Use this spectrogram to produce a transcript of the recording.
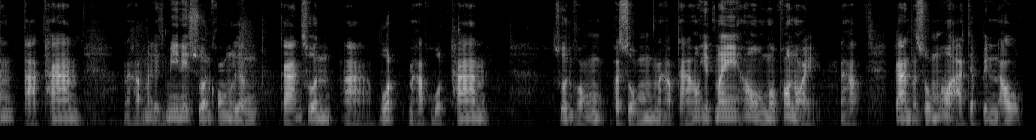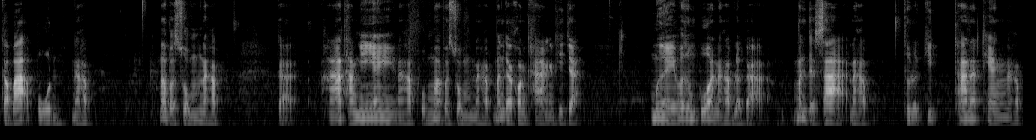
นตากทานนะครับ มันก็จะมีในส่วนของเรื่องการส่วนบดนะครับบดทาน ส่วนของผสมนะครับถ้าเฮาเฮ็ดไม่เฮางบเฮาหน่อยนะครับ การผสมเฮาอาจจะเป็นเอากระบะปูนนะครับ มาผสมนะครับก็หาถังใหญ่ๆนะครับ ผมมาผสมนะครับ มันก็ค่อนข้างที่จะเมื่อยพอสมควรนะครับ แล้วก็มันจะซ่านะครับ ธุรกิจทานัดแทงนะครับ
